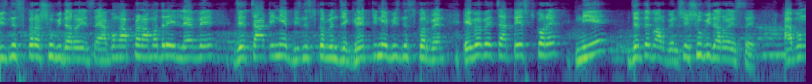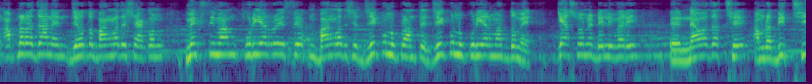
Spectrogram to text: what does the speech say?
বিজনেস করার সুবিধা রয়েছে। এবং আপনারা আমাদের এই ল্যাবে যে চাটি নিয়ে বিজনেস করবেন, যে গ্রেডটি নিয়ে বিজনেস করবেন, এভাবে চা টেস্ট করে নিয়ে যেতে পারবেন সে সুবিধা রয়েছে। এবং আপনারা জানেন, যেহেতু বাংলাদেশে এখন ম্যাক্সিমাম কুরিয়ার রয়েছে বাংলাদেশের যে কোনো প্রান্তে যে কোনো কুরিয়ার মাধ্যমে ক্যাশ অনে ডেলিভারি নেওয়া যাচ্ছে, আমরা দিচ্ছি।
